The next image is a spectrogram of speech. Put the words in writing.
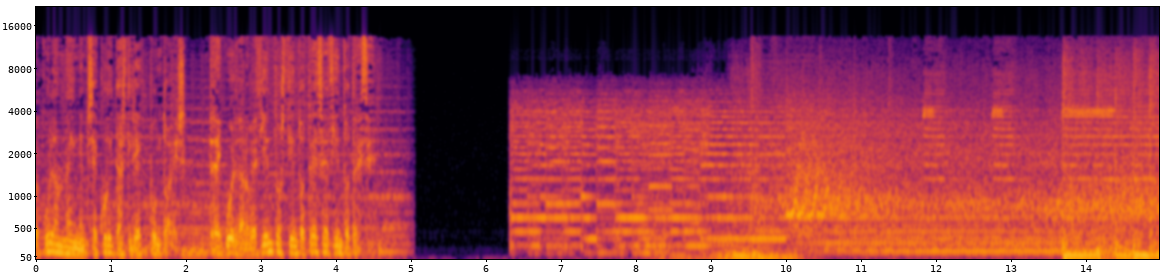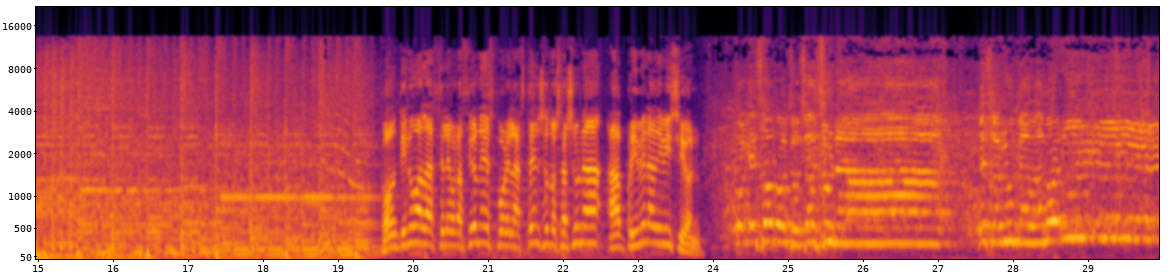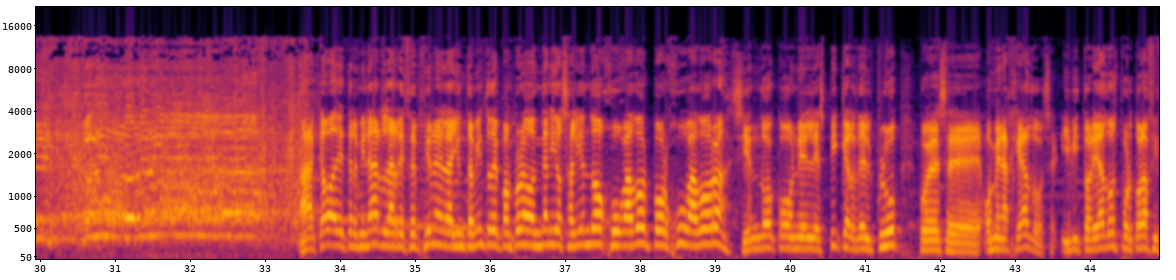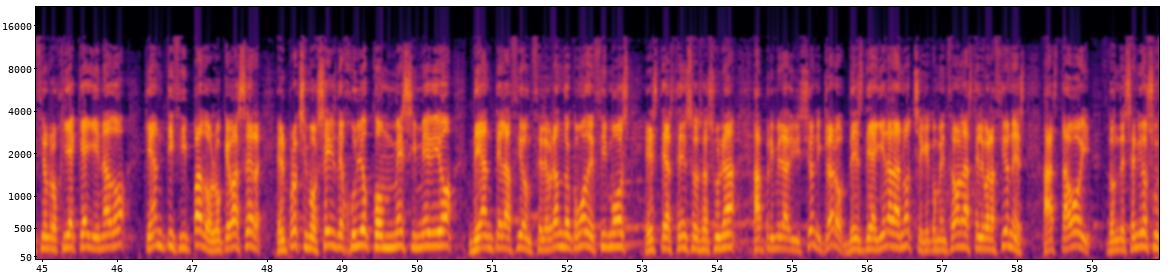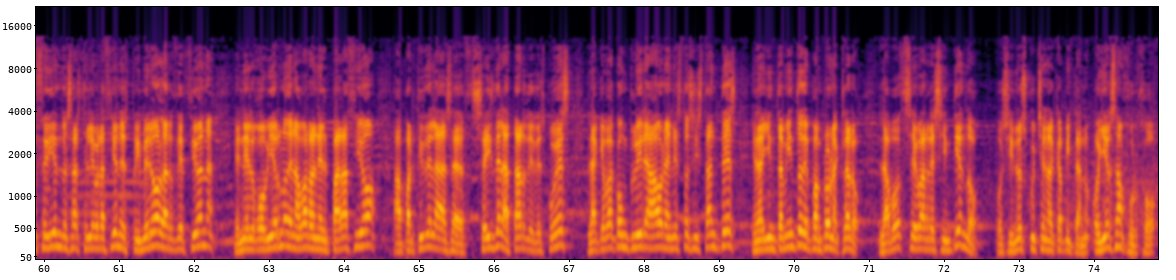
Calcula online en securitasdirect.es. Recuerda 900 113 113. Continúan las celebraciones por el ascenso de Osasuna a Primera División. Porque somos Osasuna. Eso nunca va a morir. Acaba de terminar la recepción en el Ayuntamiento de Pamplona donde han ido saliendo jugador por jugador, siendo con el speaker del club pues eh, homenajeados y vitoreados por toda la afición rojilla que ha llenado que ha anticipado lo que va a ser el próximo 6 de julio con mes y medio de antelación, celebrando, como decimos, este ascenso de Osasuna a Primera División. Y claro, desde ayer a la noche que comenzaron las celebraciones hasta hoy, donde se han ido sucediendo esas celebraciones, primero la recepción en el Gobierno de Navarra, en el Palacio, a partir de las 6 eh, de la tarde. Después, la que va a concluir ahora, en estos instantes, en el Ayuntamiento de Pamplona. Claro, la voz se va resintiendo. O si no, escuchen al capitán Oyer Sanjurjo.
